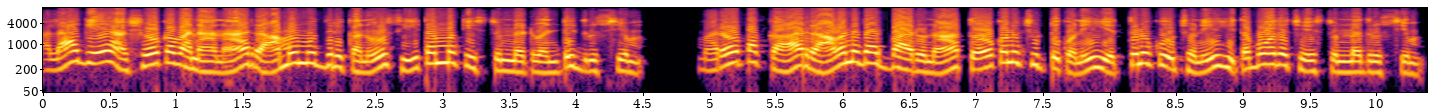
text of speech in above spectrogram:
అలాగే అశోకవనాన రామముద్రికను సీతమ్మకిస్తున్నటువంటి దృశ్యం. మరోపక్క రావణ దర్బారున తోకను చుట్టుకొని ఎత్తున కూర్చొని హితబోధ చేస్తున్న దృశ్యం.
